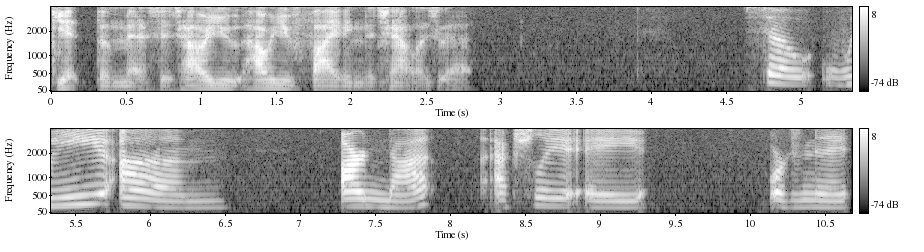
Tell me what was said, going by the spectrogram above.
get the message how are you how are you fighting to challenge that So we um, are not actually a organi-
